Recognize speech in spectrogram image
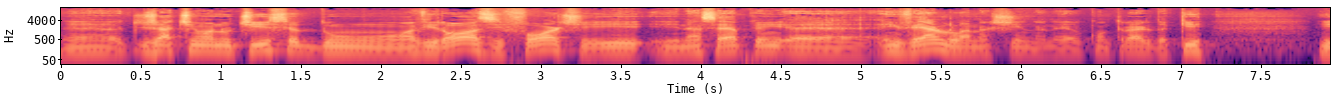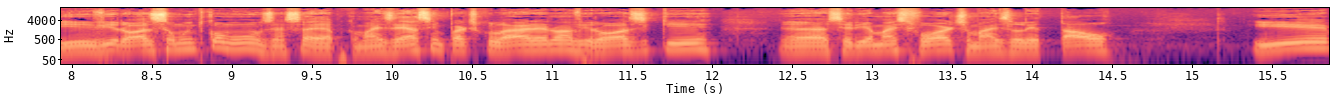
é, já tinha uma notícia de uma virose forte e, e nessa época é, é, inverno lá na China, né? Ao contrário daqui. E viroses são muito comuns nessa época, mas essa em particular era uma virose que é, seria mais forte, mais letal. E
